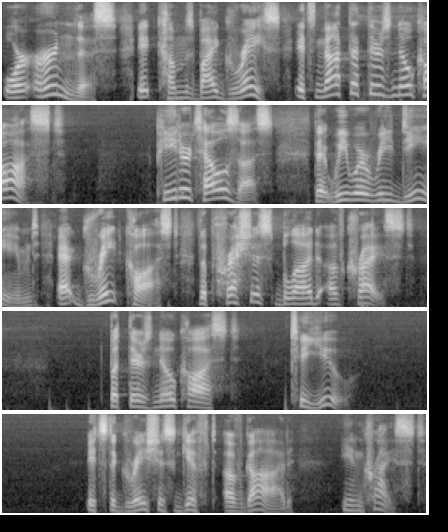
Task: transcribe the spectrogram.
or earn this. It comes by grace. It's not that there's no cost. Peter tells us that we were redeemed at great cost, the precious blood of Christ. But there's no cost to you. It's the gracious gift of God in Christ.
